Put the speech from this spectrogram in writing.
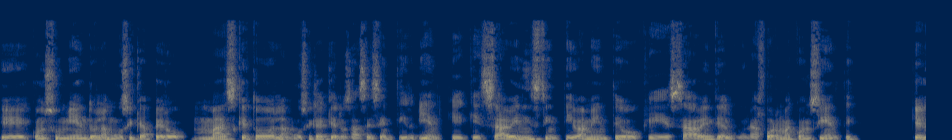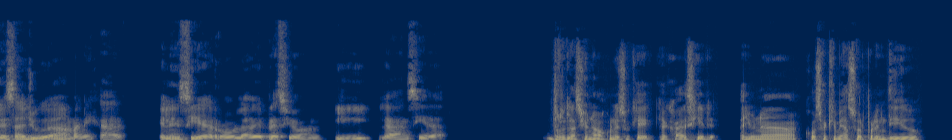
eh, consumiendo la música, pero más que todo la música que los hace sentir bien, que, que saben instintivamente o que saben de alguna forma consciente que les ayuda a manejar el encierro, la depresión y la ansiedad. Relacionado con eso que, que acaba de decir, hay una cosa que me ha sorprendido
